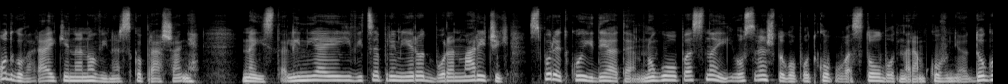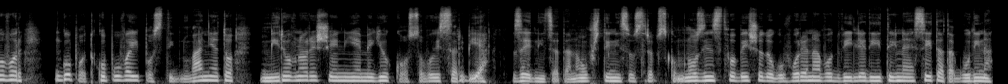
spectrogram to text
одговарајќи на новинарско прашање. На иста линија е и вице-премиерот Боран Маричик, според кој идејата е многу опасна и освен што го подкопува столбот на рамковниот договор, го подкопува и постигнувањето мировно решение меѓу Косово и Србија. Заедницата на општини со српско мнозинство беше договорена во 2013 година,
